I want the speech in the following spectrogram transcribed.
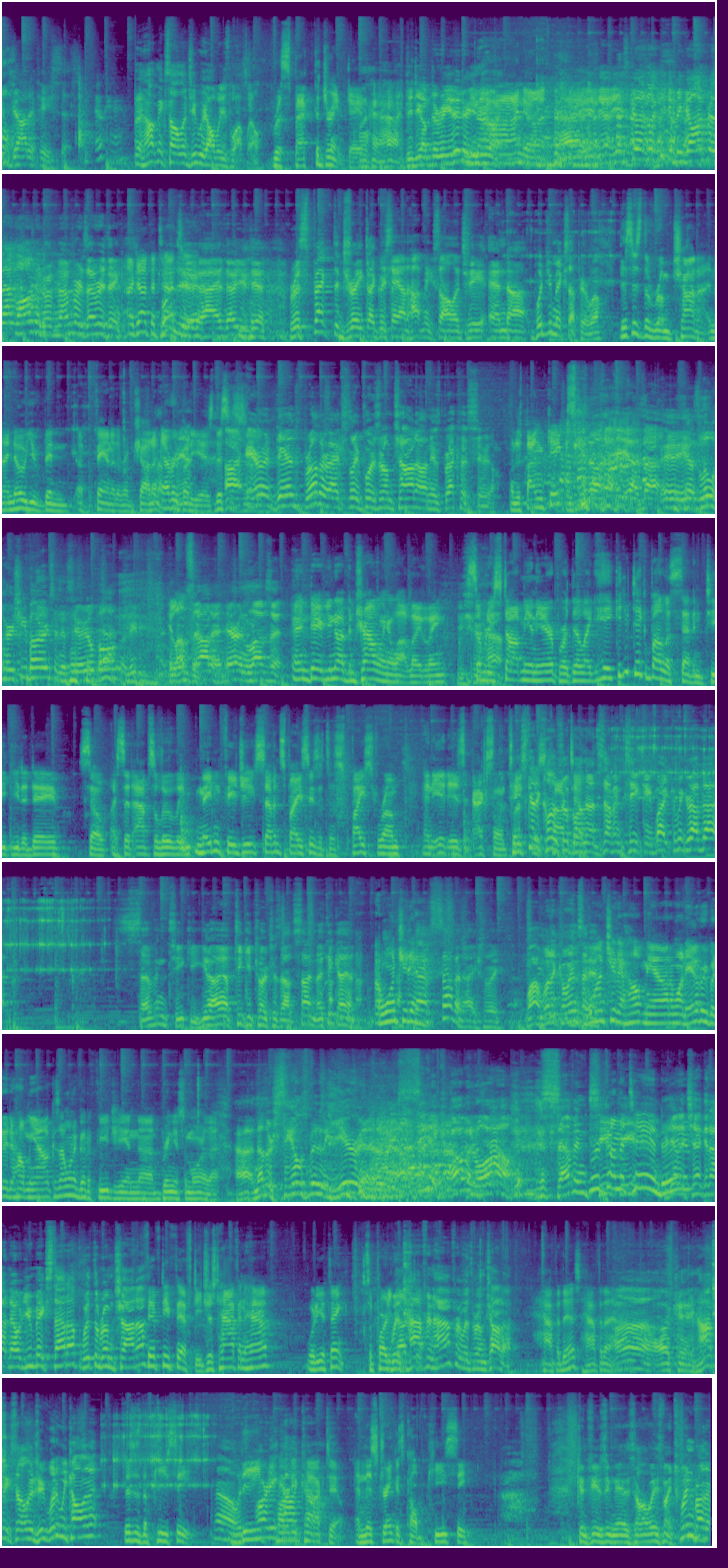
You oh. gotta taste this. Okay. In hot mixology, we always what, Will? Respect the drink, Dave. Did you have to read it or you no, knew it? I knew it. He's good. Look, he can be gone for that long and remembers everything. I got the What'd tattoo. you- I know you did. Respect the drink, like we say on Hot Mixology. And uh, what'd you mix up here, Will? This is the rum chata, and I know you've been a fan of the rum chata. Everybody Man. is. This uh, is uh, Aaron, Dan's brother, actually pours rum chata on his breakfast cereal. on his pancakes. he, has, uh, he has little Hershey bars in a cereal bowl. And he, He loves it. Aaron loves it. And Dave, you know I've been traveling a lot lately. sure Somebody have. stopped me in the airport. They're like, "Hey, can you take a bottle of Seven Tiki to Dave?" So I said, "Absolutely." Made in Fiji, seven spices. It's a spiced rum, and it is excellent. Let's Taste get a close up on that seven tiki. Mike, can we grab that? Seven tiki. You know, I have tiki torches outside, and I think I had. I want you I think I to. have seven actually. Wow, what a coincidence! I want you to help me out. I want everybody to help me out because I want to go to Fiji and uh, bring you some more of that. Uh, another salesman of the year. and I see it coming. Wow, seven Work tiki. on the tan, We gotta check it out now. You mix that up with the rum chata. 50-50, just half and half. What do you think? It's a party cocktail. With cocktail. half and half, or with rum chata? half of this, half of that. Ah, okay. Hot mixology. What are we calling it? this is the PC. No, it's the party, cocktail. cocktail. And this drink is called PC. Confusing me as always. My twin brother.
